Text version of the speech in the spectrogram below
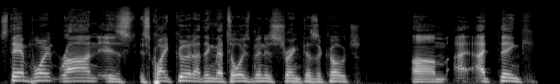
standpoint, Ron is is quite good. I think that's always been his strength as a coach. Um, I, I think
